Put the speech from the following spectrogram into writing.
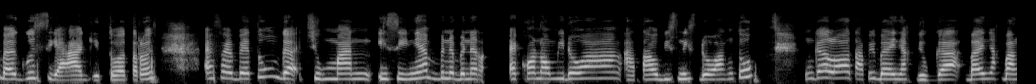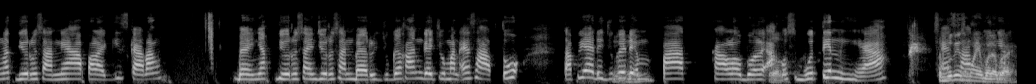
bagus ya gitu. Terus FEB tuh nggak cuman isinya bener-bener ekonomi doang atau bisnis doang tuh enggak loh, tapi banyak juga, banyak banget jurusannya apalagi sekarang banyak jurusan-jurusan baru juga kan gak cuman S1, tapi ada juga Mhm. D4. Kalau boleh aku sebutin nih ya. Sebutin semuanya boleh S1-nya boleh.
